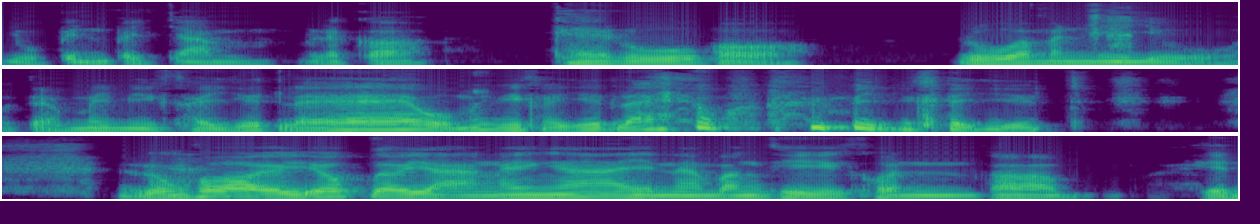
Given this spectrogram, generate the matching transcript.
อยู่เป็นประจำแล้วก็แค่รู้พอ รู้ว่ามันมีอยู่ แต่ไม่มีใครยึดแล้ว ไม่มีใครยึดแล้วไม่มีใครยึด หลวงพ่อยกตัวอย่างง่ายๆนะบางทีคนก็เห็น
